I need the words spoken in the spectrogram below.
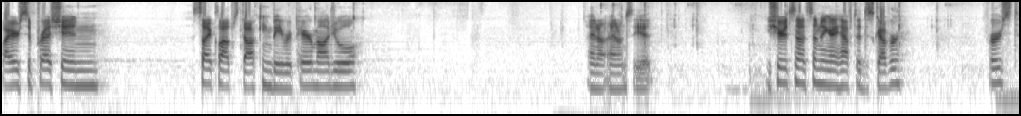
Fire suppression. Cyclops docking bay repair module. I don't I don't see it. You sure it's not something I have to discover first?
